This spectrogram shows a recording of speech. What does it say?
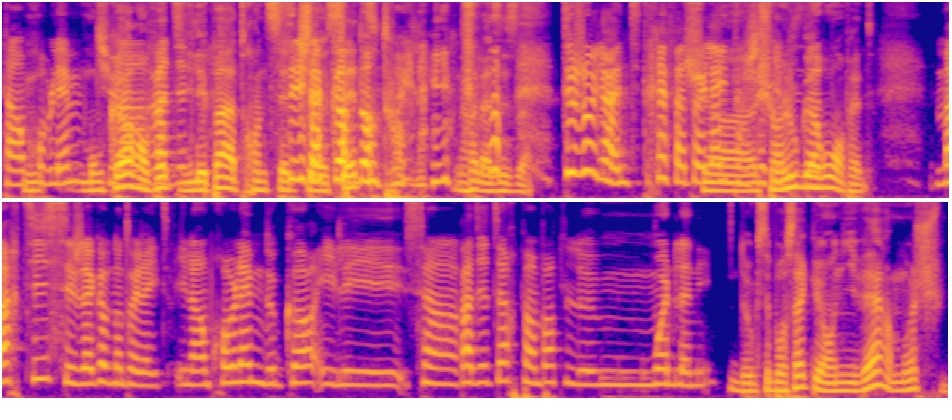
t'as un problème. Mon tu corps, en fait, il est pas à 37 C'est Jacob 7. dans Twilight. Voilà, c'est ça. Toujours, il y aura une petite ref à Je suis Twilight. un, dans je suis un loup-garou, en fait. Marty, c'est Jacob dans Twilight. Il a un problème de corps. Il est, c'est un radiateur, peu importe le mois de l'année. Donc c'est pour ça qu'en hiver, moi, je suis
